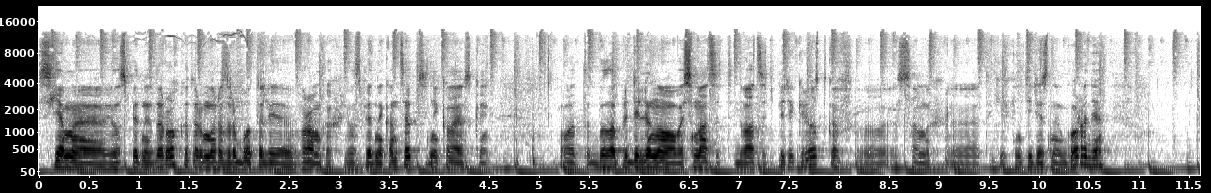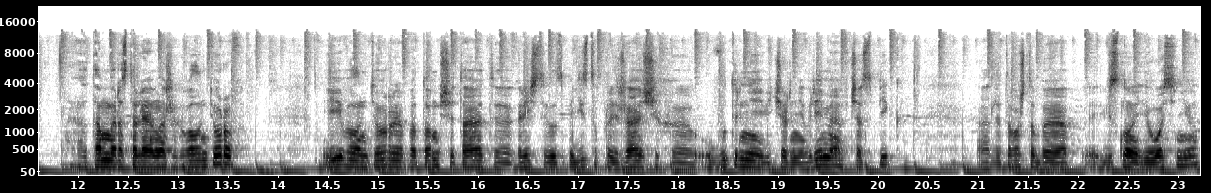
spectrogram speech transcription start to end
схемы велосипедных дорог, которую мы разработали в рамках велосипедной концепции Николаевской. Вот, было определено 18-20 перекрестков, э, самых э, таких интересных в городе. Там мы расставляем наших волонтеров, и волонтеры потом считают э, количество велосипедистов, проезжающих э, в утреннее и вечернее время, в час пик, э, для того, чтобы весной и осенью,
